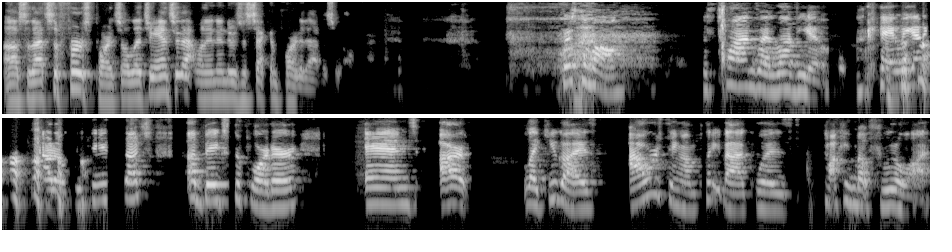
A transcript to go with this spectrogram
Uh, so that's the first part. So I'll let you answer that one, and then there's a second part of that as well. First of all, Miss Twans, I love you. Okay, we gotta shout out because he's such a big supporter, and our like you guys, our thing on playback was talking about food a lot.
